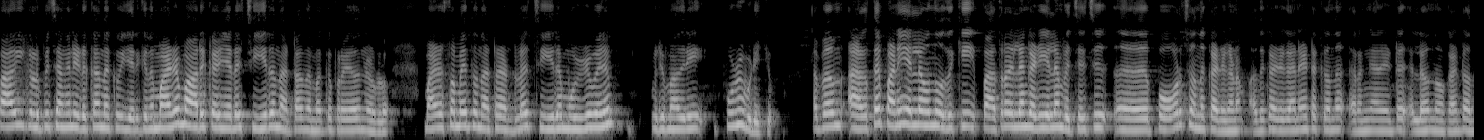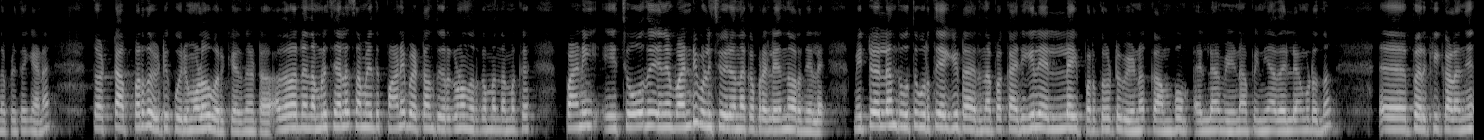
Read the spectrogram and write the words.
പാകി കിളിപ്പിച്ച് അങ്ങനെ എടുക്കാമെന്നൊക്കെ വിചാരിക്കുന്നത് മഴ മാറിക്കഴിഞ്ഞാൽ ചീര നട്ടാൽ നമുക്ക് പ്രയോജനമുള്ളൂ. മഴ സമയത്ത് നട്ടാണ്ടല്ലോ ചീര മുഴുവനും ഒരുമാതിരി പുഴു പിടിക്കും. അപ്പം അകത്തെ പണിയെല്ലാം ഒന്ന് ഒതുക്കി പാത്രം എല്ലാം കഴിയെല്ലാം വെച്ചേച്ച് പോർച്ച് ഒന്ന് കഴുകണം. അത് കഴുകാനായിട്ടൊക്കെ ഒന്ന് ഇറങ്ങാനായിട്ട് എല്ലാം നോക്കാനായിട്ട് വന്നപ്പോഴത്തേക്കാണ് തൊട്ടപ്പുറത്ത് വീട്ടിൽ കുരുമുളക് പറിക്കായിരുന്നു കേട്ടോ. അത് പറഞ്ഞാൽ നമ്മൾ ചില സമയത്ത് പണി പെട്ടെന്ന് തീർക്കണമെന്ന് നിർക്കുമ്പോൾ നമുക്ക് പണി ഈ ചോദ്യം വണ്ടി വിളിച്ച് വരുമെന്നൊക്കെ പറയില്ലേ എന്ന് പറഞ്ഞല്ലേ? മിറ്റം എല്ലാം തൂത്ത് വൃത്തിയാക്കിയിട്ടായിരുന്നു. അപ്പോൾ കരികിലെല്ലാം ഇപ്പുറത്തോട്ട് വീണ് കമ്പും എല്ലാം വീണ്. അപ്പം ഇനി അതെല്ലാം കൂടെ ഒന്ന് പെറുക്കി കളഞ്ഞ്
